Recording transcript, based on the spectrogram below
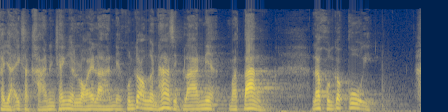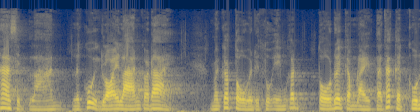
ขยายอีกสาขาหนึ่งใช้เงินร้อยล้านเนี่ยคุณก็เอาเงิน 50 ล้านเนี่ยมาตั้ง แล้วคุณก็กู้อีก 50 ล้าน หรือกู้อีกร้อยล้านก็ได้ มันก็โตไปด้วยตัวเองก็โตด้วยกำไร แต่ถ้าเกิดคุณ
